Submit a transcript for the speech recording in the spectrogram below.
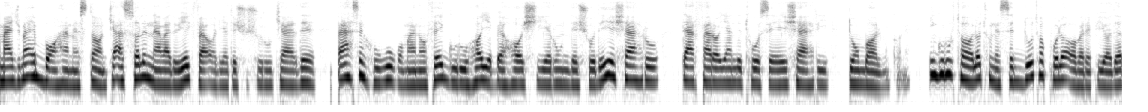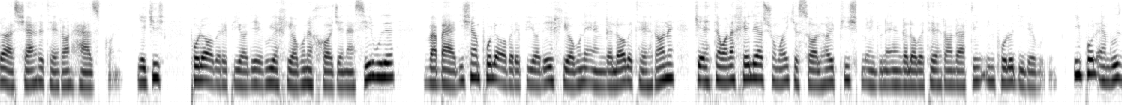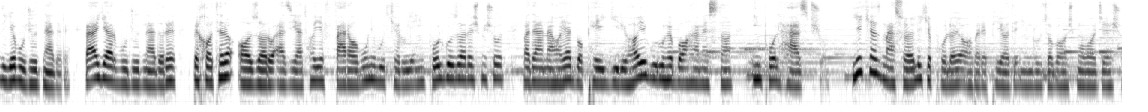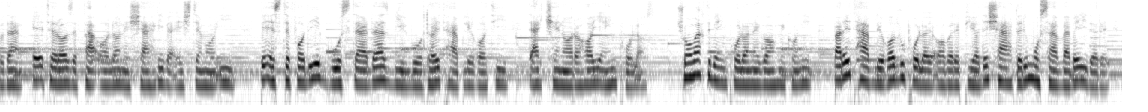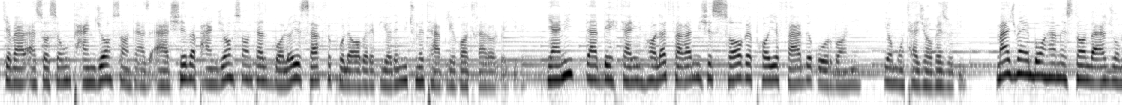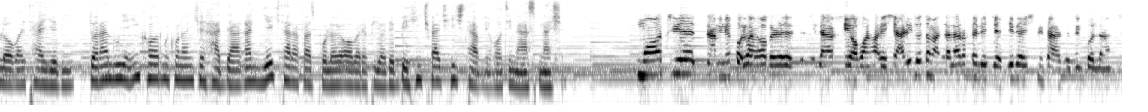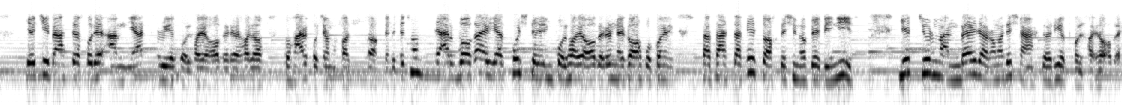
مجمع باهمستان که از سال 91 فعالیتش رو شروع کرده بحث حقوق و منافع گروه های به حاشیه رونده شده شهر رو در فرایند توسعه شهری دنبال می‌کنه. این گروه تا حالا تونسته دو تا پل آبر پیاده را از شهر تهران حذف کنه. یکیش پل آبر پیاده روی خیابون خاجه نصیر بوده و بعدیش هم پل آبر پیاده خیابون انقلاب تهرانه که احتمالا خیلی از شمایی که سالهای پیش میدون انقلاب تهران رفتین این پل رو دیده بودین. این پل امروز دیگه وجود نداره و اگر وجود نداره به خاطر آزار و اذیت‌های فراوونی بود که روی این پل گزارش می‌شد و در نهایت با پیگیری های گروه باهمستان این پل حذف شد. یکی از مسائلی که پلای آبر پیاده این روزا باهاش مواجه شدن اعتراض فعالان شهری و اجتماعی به استفاده گسترده از بیلبوردهای تبلیغاتی در کناره های این پلاست شما وقتی به این پلا نگاه می‌کنی برای تبلیغات رو پلای آبر پیاده شهرداری مصوبه ای داره که بر اساس اون 50 سانت از عرشه و 50 سانت از بالای سقف پل آبر پیاده می‌تونه تبلیغات قرار بگیره. یعنی در بهترین حالت فقط میشه ساق پای فرد قربانی یا متجاوز رو دید. مجمع با همستان و از جمله آقای طیبی دارن روی این کار می‌کنن که حداقل یک طرف از پلای آبر پیاده به هیچ وجه هیچ تبلیغاتی نصب نشه. ما توی زمین پلهای آبر در خیابانهای شهری دو تا مسئله رو خیلی جدی بهش می‌پردازیم کلا. یکی بحث خود امنیت روی پلهای آبره. حالا تو هر کجا می‌خواد ساخته بشه. چون در واقع اگر پشت این پلهای آبر رو نگاه بکنید و فلسفه ساختشون رو ببینید یک جور منبع درآمد شهرداری پلهای آبر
